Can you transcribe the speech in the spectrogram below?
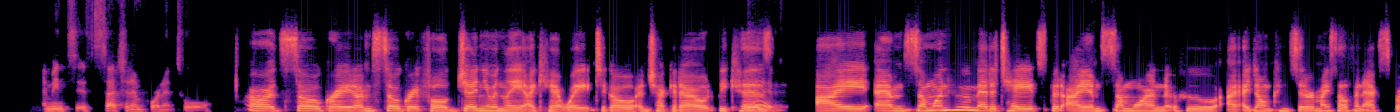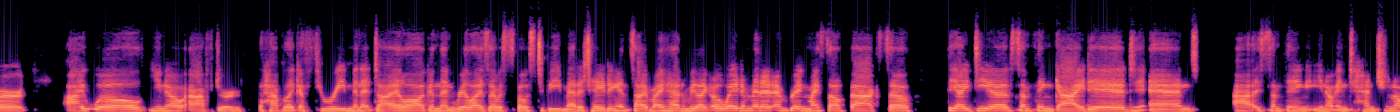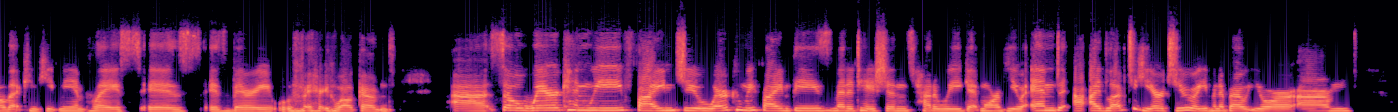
I mean, it's such an important tool. Oh, it's so great. I'm so grateful. Genuinely, I can't wait to go and check it out because Good. I am someone who meditates, but I am someone who I, I, don't consider myself an expert. I will, you know, after have like a three minute dialogue and then realize I was supposed to be meditating inside my head and be like, oh, wait a minute, and bring myself back. So the idea of something guided and uh, something, you know, intentional that can keep me in place is is very, very welcomed. Uh, so, where can we find you? Where can we find these meditations? How do we get more of you? And I'd love to hear too, even about your um,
